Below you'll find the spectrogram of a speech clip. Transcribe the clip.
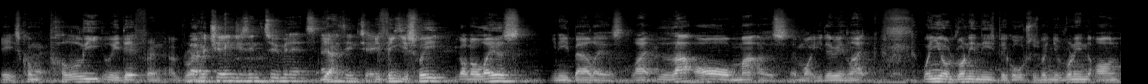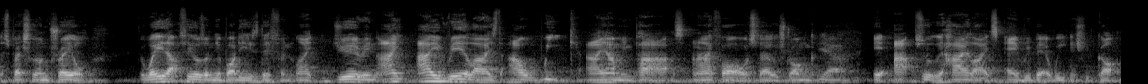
It's completely different. Weather changes in two minutes. Yeah, Everything changes. you think you're sweet, you got no layers, you need bare layers. Like that all matters in what you're doing. Like when you're running these big ultras, when you're running on, especially on trail, the way that feels on your body is different. Like during, I I realised how weak I am in parts, and I thought I was fairly strong. Yeah. It absolutely highlights every bit of weakness you've got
